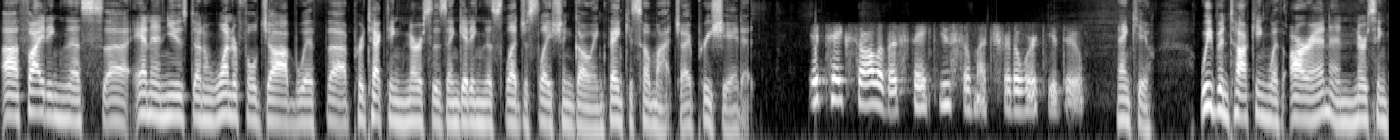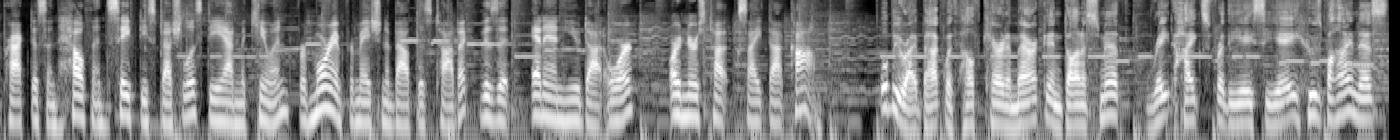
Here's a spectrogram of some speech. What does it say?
uh, fighting this. Uh, NNU's done a wonderful job with uh, protecting nurses and getting this legislation going. Thank you so much. I appreciate it. It takes all of us. Thank you so much for the work you do. Thank you. We've been talking with RN and nursing practice and health and safety specialist Deanne McEwen. For more information about this topic, visit nnu.org or nursetalksite.com. We'll be right back with Healthcare in America and Donna Smith. Rate hikes for the ACA. Who's behind this?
